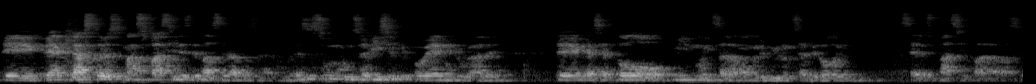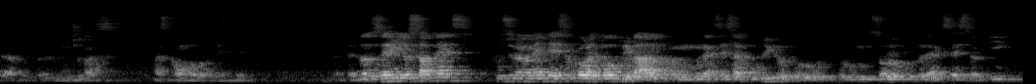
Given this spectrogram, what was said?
de crear clusters más fáciles de base de datos en la nube. Ese es un, servicio que provee en lugar de tener que hacer todo mismo, instalar MongoDB en un servidor y hacer espacio para la base de datos. Entonces es mucho más, más cómodo este. Entonces ahí los subnets Puse nuevamente, eso cobra todo privado, con ningún acceso al público, por un, solo punto de acceso aquí,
